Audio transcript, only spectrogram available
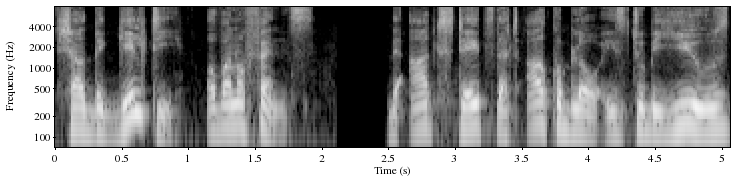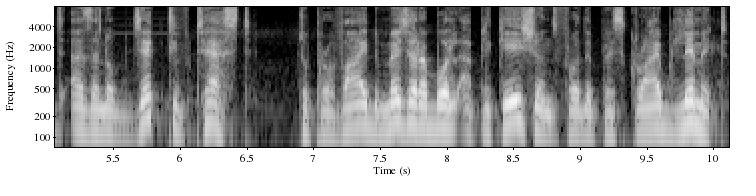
shall be guilty of an offence. The Act states that alcoblow is to be used as an objective test to provide measurable applications for the prescribed limit.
